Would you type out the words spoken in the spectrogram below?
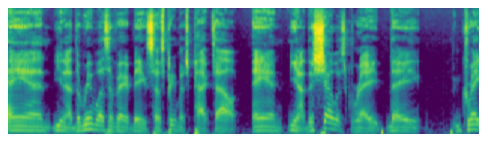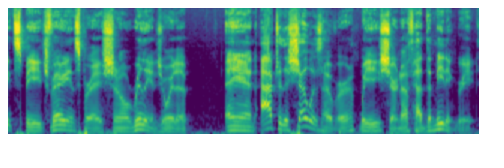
and you know, the room wasn't very big, so it's pretty much packed out. And you know, the show was great. They great speech, very inspirational. Really enjoyed it. And after the show was over, we sure enough had the meet and greet.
